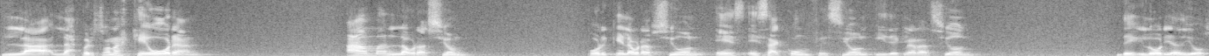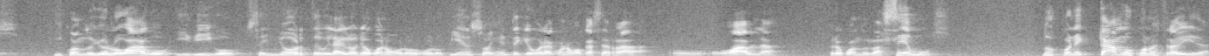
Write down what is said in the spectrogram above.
las personas que oran aman la oración, porque la oración es esa confesión y declaración de gloria a Dios. Y cuando yo lo hago y digo, Señor, te doy la gloria, bueno, o lo, pienso, hay gente que ora con la boca cerrada o, o habla, pero cuando lo hacemos, nos conectamos con nuestra vida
